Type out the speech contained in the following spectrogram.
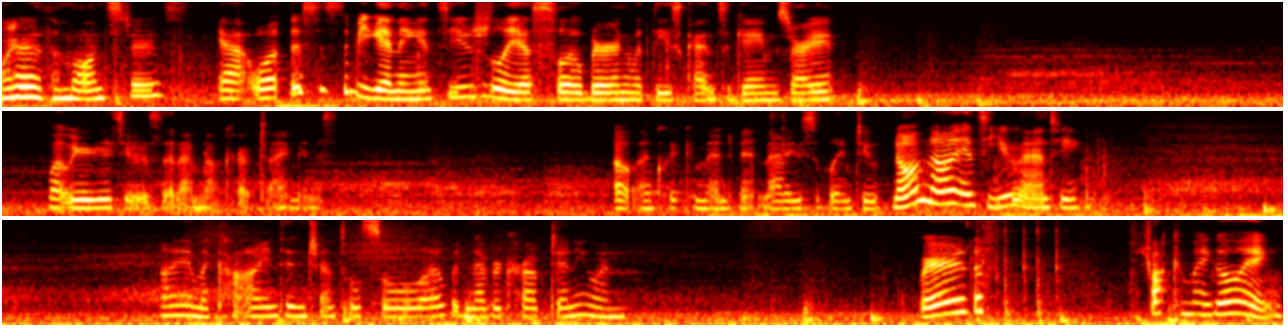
Where are the monsters? Yeah, well, this is the beginning. It's usually a slow burn with these kinds of games, right? What we agree to do is that I'm not corrupt, I'm innocent. Oh, and quick amendment. Maddie's to blame too. No, I'm not. It's you, Auntie. I am a kind and gentle soul. I would never corrupt anyone. Where the fuck am I going?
